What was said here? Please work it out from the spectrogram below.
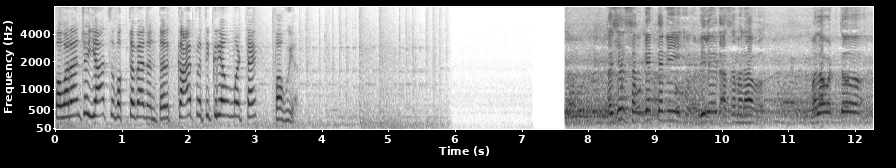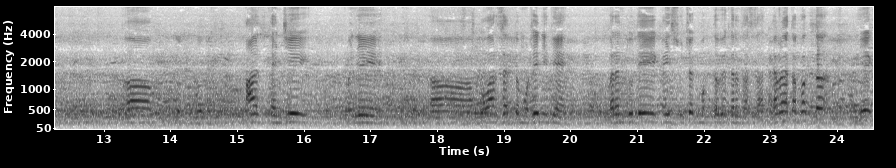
पवारांच्या याच वक्तव्यानंतर काय प्रतिक्रिया उमटतायत पाहूया तसे संकेत त्यांनी दिलेत असं म्हणावं. मला वाटतं अं, आज त्यांची म्हणजे अं, पवार साहेब तर मोठे नेते आहेत परंतु ते काही सूचक वक्तव्य करत असतात. त्यामुळे आता फक्त एक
